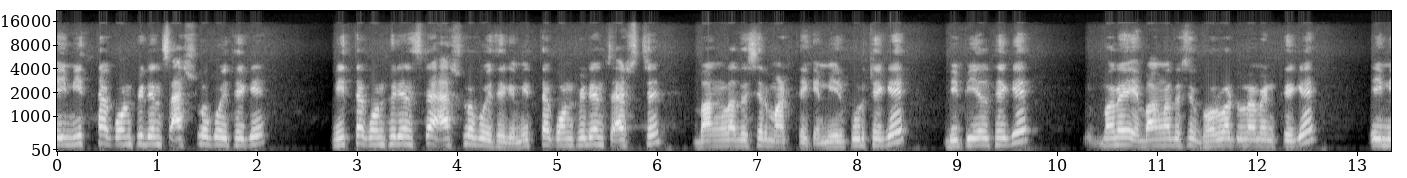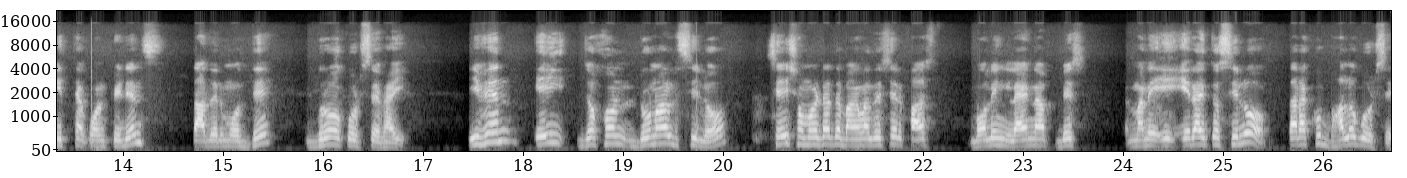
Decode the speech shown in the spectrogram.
এই মিথ্যা কনফিডেন্স আসলো কই থেকে? মিথ্যা কনফিডেন্সটা আসলো কই থেকে? মিথ্যা কনফিডেন্স আসছে বাংলাদেশের মাঠ থেকে, মিরপুর থেকে, বিপিএল থেকে মানে বাংলাদেশের ঘরোয়া টুর্নামেন্ট থেকে এই মিথ্যা কনফিডেন্স তাদের মধ্যে গ্রো করছে ভাই। ইভেন এই যখন ডোনাল্ড ছিল, সেই সময়টাতে বাংলাদেশের ফার্স্ট বোলিং লাইন আপ বেশ মানে এরাই তো ছিল, তারা খুব ভালো করছে।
